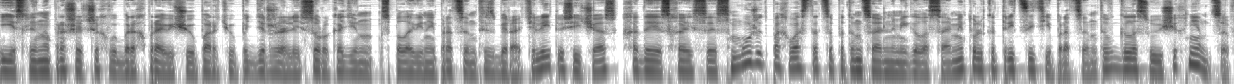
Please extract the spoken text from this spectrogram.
Если на прошедших выборах правящую партию поддержали 41,5% избирателей, то сейчас ХДС ХСС может похвастаться потенциальными голосами только 30% голосующих немцев.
